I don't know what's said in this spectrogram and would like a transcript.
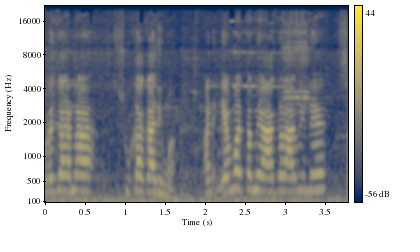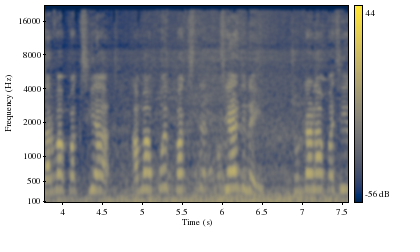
પ્રજાના સુખાકારીમાં. અને એમાં તમે આગળ આવીને સર્વપક્ષીય, આમાં કોઈ પક્ષ છે જ નહીં. ચૂંટણા પછી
